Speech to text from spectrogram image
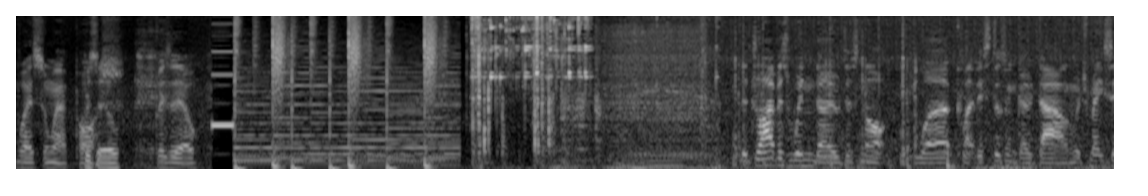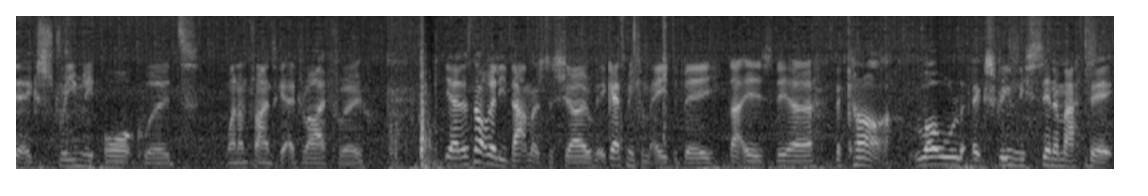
where's somewhere posh? Brazil. Brazil. The driver's window does not work, like this doesn't go down, which makes it extremely awkward when I'm trying to get a drive through. Yeah, there's not really that much to show. It gets me from A to B. That is the uh, the car. Roll extremely cinematic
